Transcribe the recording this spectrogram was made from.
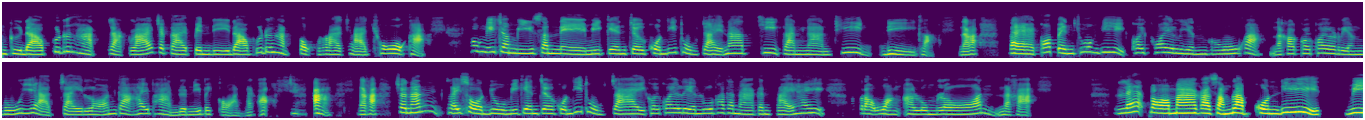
ำคือดาวพฤหัสจากร้ายจะกลายเป็นดีดาวพฤหัสตกราชาโชคค่ะช่วงนี้จะมีเสน่ห์มีเกณฑ์เจอคนที่ถูกใจหน้าที่การงานที่ดีค่ะนะคะแต่ก็เป็นช่วงที่ค่อยๆเรียนรู้ค่ะนะคะค่อยๆเรียนรู้อย่าใจร้อนค่ะให้ผ่านเดือนนี้ไปก่อนนะคะอานะคะฉะนั้นใครโสดอยู่มีเกณฑ์เจอคนที่ถูกใจ ค่อยๆเรียนรู้พัฒนากันไปให้ระวังอารมณ์ร้อนนะคะ และต่อมาค่ะสำหรับคนที่มี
